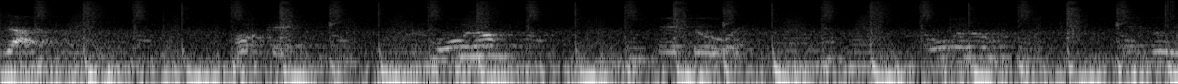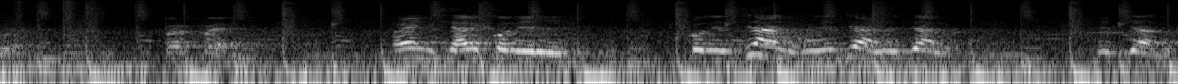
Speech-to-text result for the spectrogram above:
giallo ok. 1 e 2 1 e 2 perfetto voy a iniciare con il con il giallo con il giallo il giallo il giallo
